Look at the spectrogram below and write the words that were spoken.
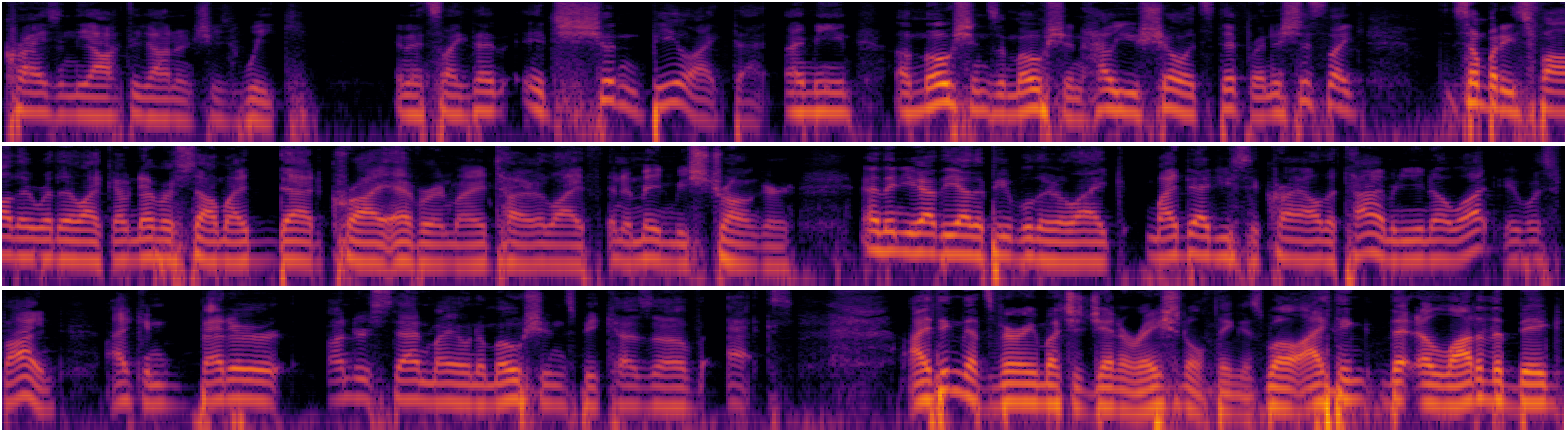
cries in the octagon and she's weak." And it's like that. It shouldn't be like that. I mean, emotion's emotion. How you show it's different. It's just like somebody's father where they're like, I've never saw my dad cry ever in my entire life, and it made me stronger. And then you have the other people that are like, my dad used to cry all the time, and you know what? It was fine. I can better understand my own emotions because of X. I think that's very much a generational thing as well. I think that a lot of the big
